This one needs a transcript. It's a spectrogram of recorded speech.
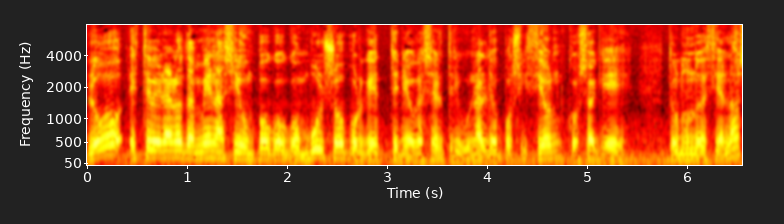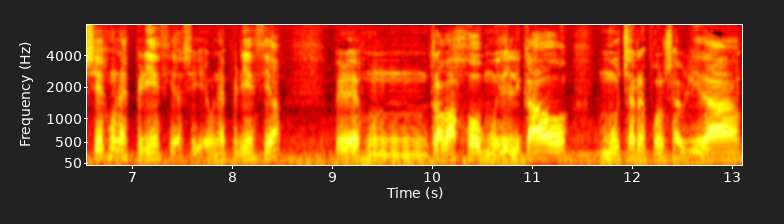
Luego, este verano también ha sido un poco convulso porque he tenido que ser tribunal de oposición, cosa que todo el mundo decía, no, sí es una experiencia, sí, es una experiencia, pero es un trabajo muy delicado, mucha responsabilidad,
